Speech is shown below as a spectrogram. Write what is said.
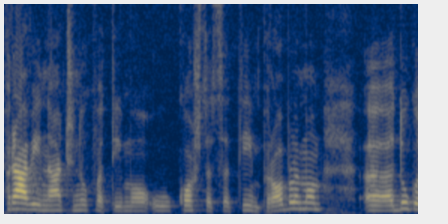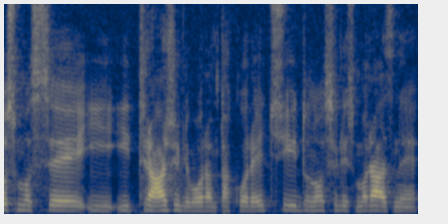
pravi način uhvatimo u košta sa tim problemom. E, dugo smo se i tražili, moram tako reći, donosili smo razne e,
